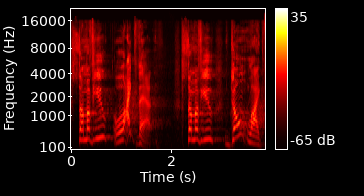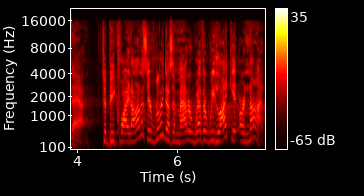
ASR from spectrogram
Some of you like that. Some of you don't like that. To be quite honest, it really doesn't matter whether we like it or not.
